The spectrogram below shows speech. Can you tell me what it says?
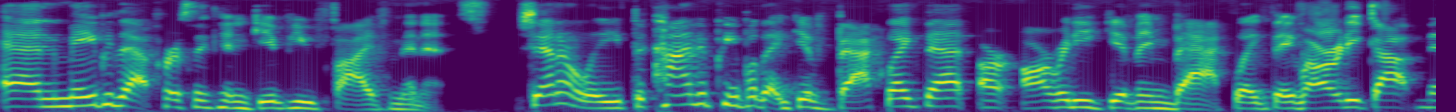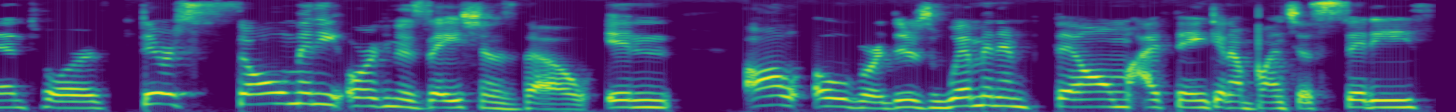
And maybe that person can give you five minutes. Generally, the kind of people that give back like that are already giving back. Like they've already got mentors. There's so many organizations though in all over. There's women in film, I think, in a bunch of cities.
